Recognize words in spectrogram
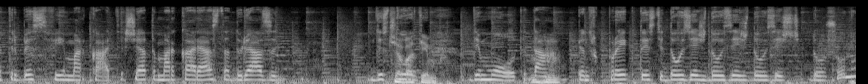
trebuie să fie marcate. Și iată, marcarea asta durează destul Ceva timp. de mult, da, uh-huh. pentru că proiectul este 20, 20, 20, 21.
